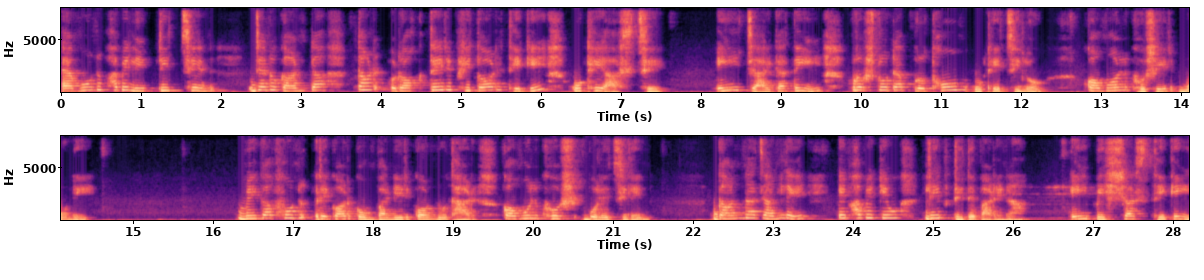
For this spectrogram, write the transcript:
এমনভাবে লিপ দিচ্ছেন যেন গানটা তার রক্তের ভিতর থেকে উঠে আসছে। এই জায়গাতেই প্রশ্নটা প্রথম উঠেছিল কমল ঘোষের মনে। মেগাফোন রেকর্ড কোম্পানির কর্ণধার কমল ঘোষ বলেছিলেন, গান না জানলে এভাবে কেউ লিপ দিতে পারে না। এই বিশ্বাস থেকেই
